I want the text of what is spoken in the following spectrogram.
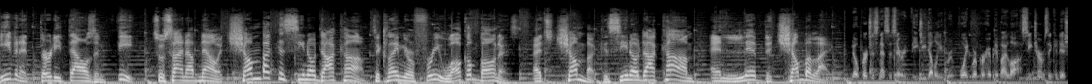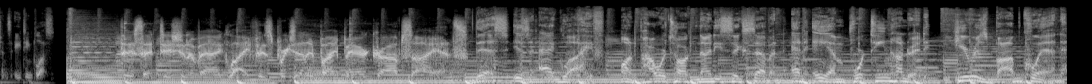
even at 30,000 feet. So sign up now at chumbacasino.com to claim your free welcome bonus. That's chumbacasino.com and live the Chumba life. No purchase necessary. VGW Group. Void were prohibited by law. See terms and conditions. 18 plus. This edition of Ag Life is presented by Bayer Crop Science. This is Ag Life on Power Talk 96.7 and AM 1400. Here is Bob Quinn.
